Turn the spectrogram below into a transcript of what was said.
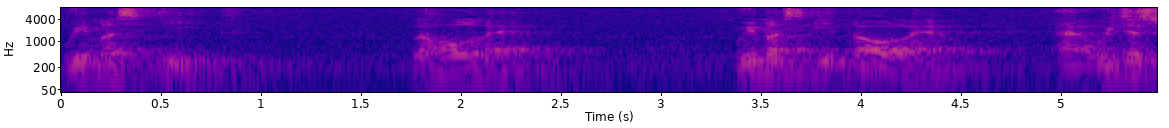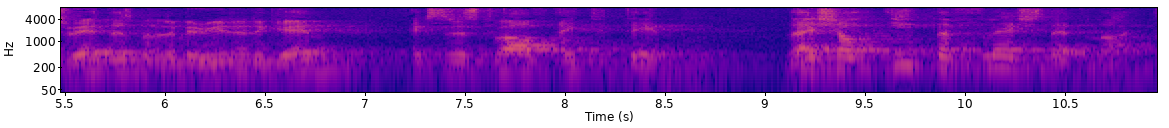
we must eat the whole lamb. We must eat the whole lamb. Uh, we just read this, but let me read it again. Exodus 12, 8 to 10. They shall eat the flesh that night,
